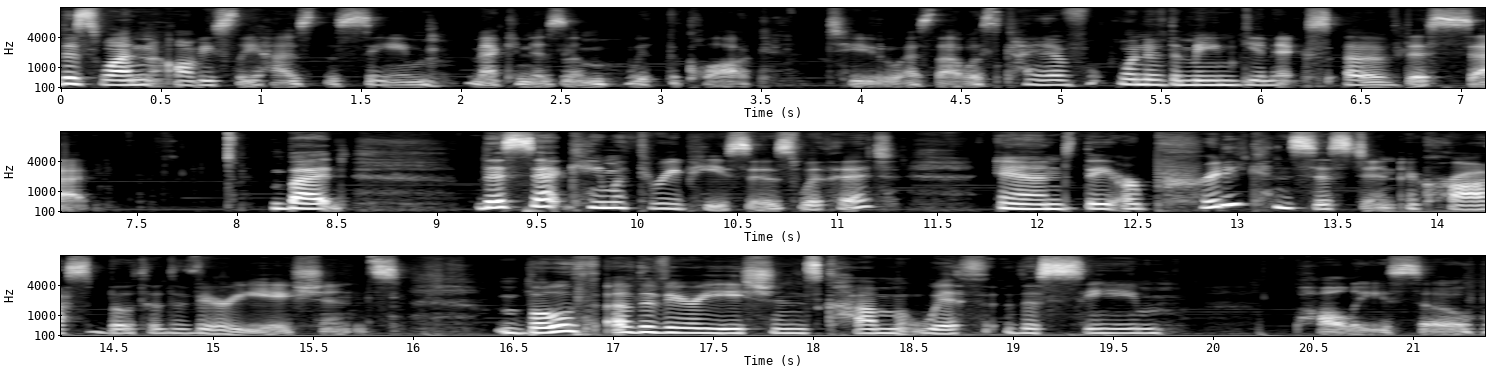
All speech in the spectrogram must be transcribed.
This one obviously has the same mechanism with the clock too, as that was kind of one of the main gimmicks of this set. But this set came with three pieces with it, and they are pretty consistent across both of the variations. Both of the variations come with the same Polly, so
